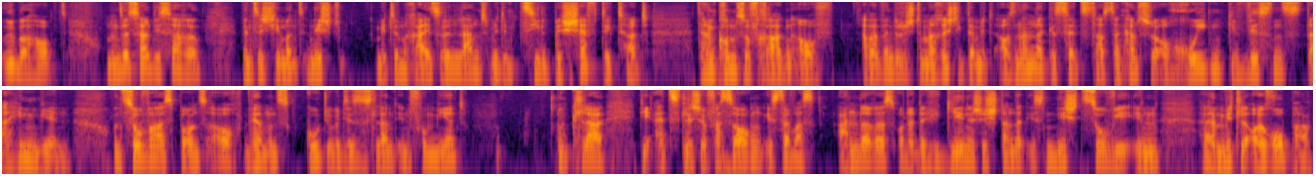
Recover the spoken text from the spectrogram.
überhaupt? Und das ist halt die Sache, wenn sich jemand nicht mit dem Reiseland, mit dem Ziel beschäftigt hat, dann kommen so Fragen auf. Aber wenn du dich dann mal richtig damit auseinandergesetzt hast, dann kannst du auch ruhigen Gewissens dahin gehen. Und so war es bei uns auch. Wir haben uns gut über dieses Land informiert. Und klar, die ärztliche Versorgung ist da was anderes oder der hygienische Standard ist nicht so wie in äh, Mitteleuropa.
